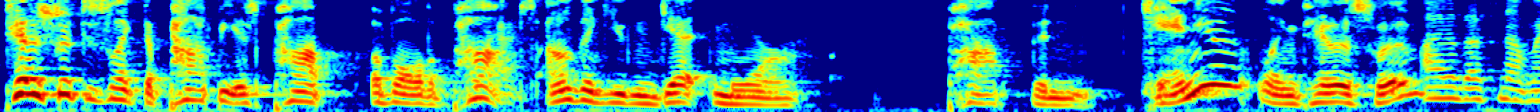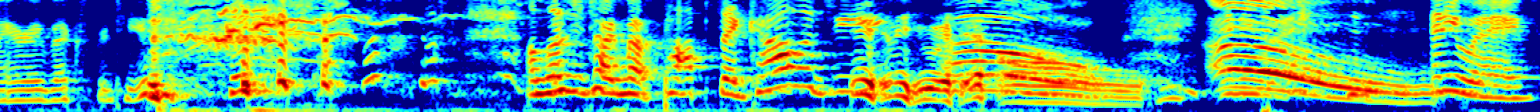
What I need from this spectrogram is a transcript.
Taylor Swift is like the poppiest pop of all the pops. I don't think you can get more pop than can you? Like Taylor Swift. I know that's not my area of expertise. Unless you're talking about pop psychology. Anyway, Oh. oh, oh. Anyway,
